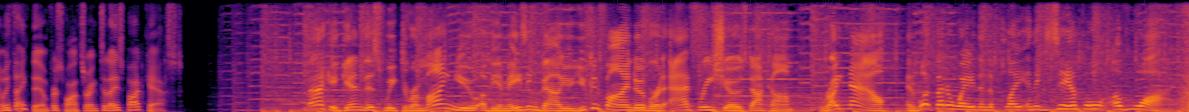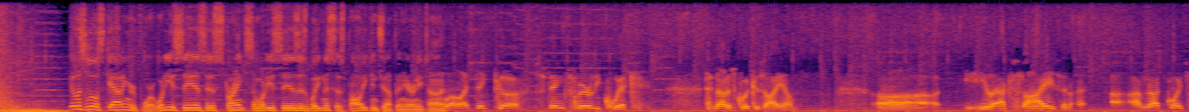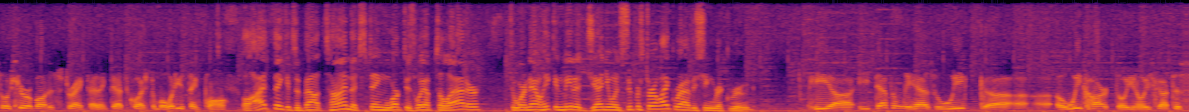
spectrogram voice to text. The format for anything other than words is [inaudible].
and we thank them for sponsoring today's podcast. Back again this week to remind you of the amazing value you can find over at adfreeshows.com right now. And what better way than to play an example of why? Give us a little scouting report. What do you see as his strengths and what do you see as his weaknesses? Paul, you can jump in here anytime. Well, I think uh, Sting's fairly quick. It's not as quick as I am. Uh, he lacks size, and I, I'm not quite so sure about his strength. I think that's questionable. What do you think, Paul? Well, I think it's about time that Sting worked his way up the ladder to where now he can meet a genuine superstar like Ravishing Rick Rude. He uh, he definitely has a weak uh, a weak heart, though. You know, he's got this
